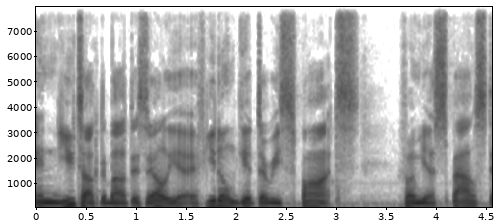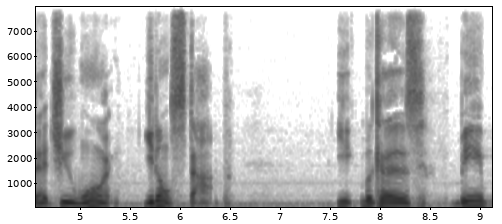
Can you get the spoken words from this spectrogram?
and you talked about this earlier, if you don't get the response from your spouse that you want, you don't stop. You, because being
